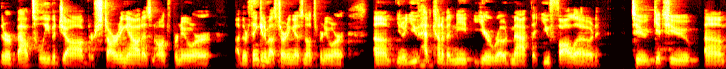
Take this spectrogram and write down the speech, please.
they're about to leave a job they're starting out as an entrepreneur uh, they're thinking about starting as an entrepreneur um, you know you had kind of a neat year roadmap that you followed to get you um,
